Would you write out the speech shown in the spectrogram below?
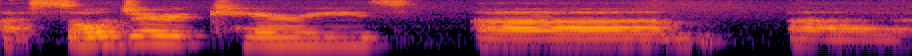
a soldier carries um uh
